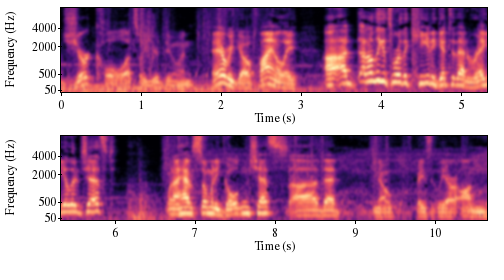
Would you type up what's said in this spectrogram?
jerkhole. That's what you're doing. There we go, finally. Uh, I, I, don't think it's worth a key to get to that regular chest. When I have so many golden chests uh, that, you know, basically are on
